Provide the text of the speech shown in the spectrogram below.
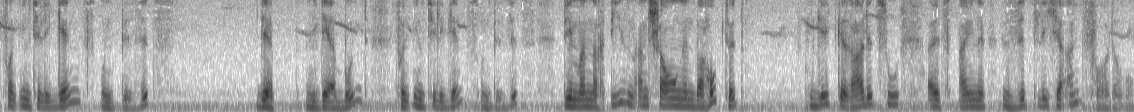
von Intelligenz und Besitz, der, der Bund von Intelligenz und Besitz, den man nach diesen Anschauungen behauptet, gilt geradezu als eine sittliche Anforderung.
